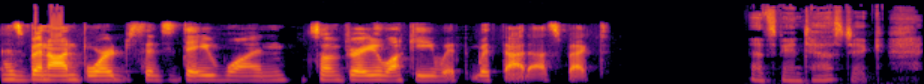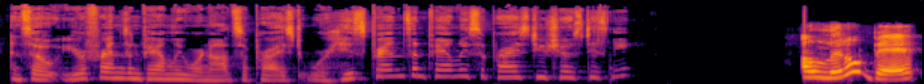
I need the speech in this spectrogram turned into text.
has been on board since day one. So I'm very lucky with with that aspect. That's fantastic. And so your friends and family were not surprised. Were his friends and family surprised you chose Disney? A little bit.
